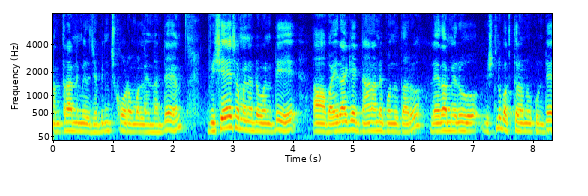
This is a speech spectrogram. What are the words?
మంత్రాన్ని మీరు జపించుకోవడం వల్ల ఏంటంటే విశేషమైనటువంటి ఆ వైరాగ్య జ్ఞానాన్ని పొందుతారు. లేదా మీరు విష్ణు భక్తులు అనుకుంటే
